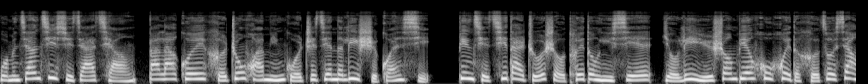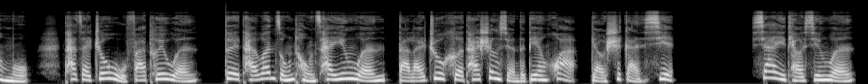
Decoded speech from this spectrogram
我们将继续加强巴拉圭和中华民国之间的历史关系。并且期待着手推动一些有利于双边互惠的合作项目。他在周五发推文，对台湾总统蔡英文打来祝贺他胜选的电话表示感谢。下一条新闻：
